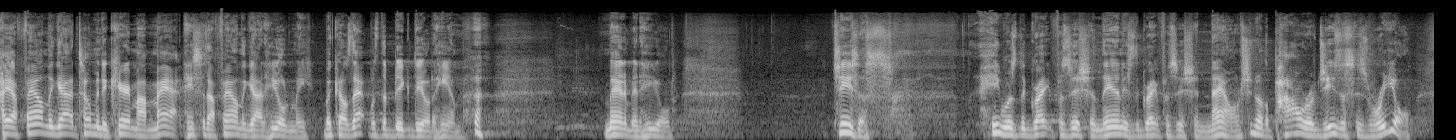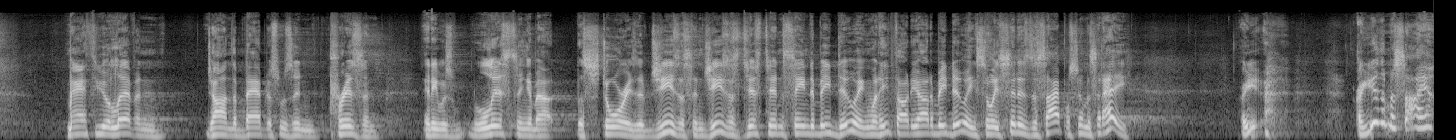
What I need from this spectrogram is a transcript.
hey, I found the guy that told me to carry my mat. He said, I found the guy that healed me because that was the big deal to him. Man had been healed. Jesus, he was the great physician then, he's the great physician now. You know the power of Jesus is real? Matthew 11, John the Baptist was in prison and he was listening about the stories of Jesus, and Jesus just didn't seem to be doing what he thought he ought to be doing. So he sent his disciples to him and said, Hey, are you, are you the Messiah?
